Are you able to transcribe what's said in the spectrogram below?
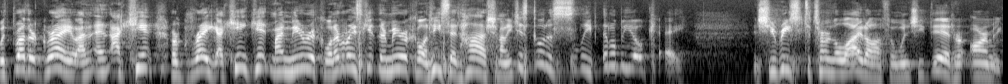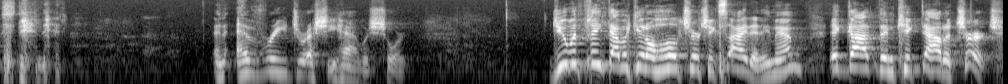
with Brother Gray, and I can't, or Greg, I can't get my miracle, and everybody's getting their miracle. And he said, Hush, honey, just go to sleep. It'll be okay. And she reached to turn the light off, and when she did, her arm extended. and every dress she had was short. You would think that would get a whole church excited, amen? It got them kicked out of church.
